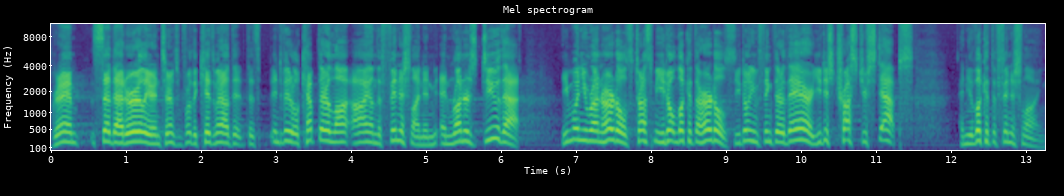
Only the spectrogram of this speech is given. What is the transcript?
Graham said that earlier in terms before the kids went out that this individual kept their eye on the finish line, and, and runners do that. Even when you run hurdles, trust me, you don't look at the hurdles. You don't even think they're there. You just trust your steps and you look at the finish line.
